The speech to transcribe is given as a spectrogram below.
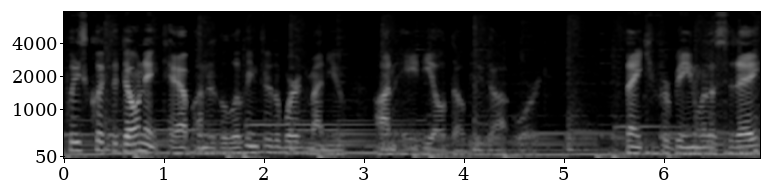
please click the Donate tab under the Living Through the Word menu on adlw.org. Thank you for being with us today,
